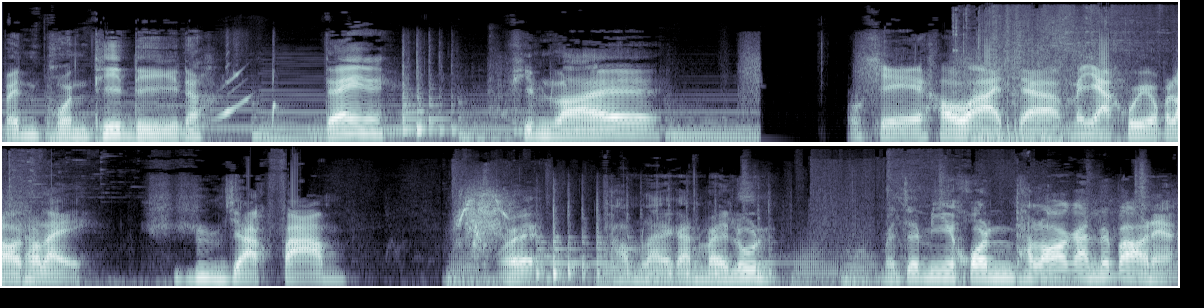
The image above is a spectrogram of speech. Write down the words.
เป็นผลที่ดีนะ ได้พิมพ์ไลน์โอเคเขาอาจจะไม่อยากคุยกับเราเท่าไหร่ อยากฟาร์มเฮ้ยทำอะไรกันวัยรุ่น มันจะมีคนทะเลาะกันหรือเปล่าเนี่ย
